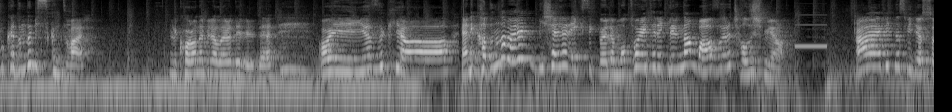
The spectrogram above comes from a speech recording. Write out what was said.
bu kadında bir sıkıntı var. Korona biraları devirdi. Ay yazık ya. Yani kadında böyle bir şeyler eksik. Böyle motor yeteneklerinden bazıları çalışmıyor. Ay fitness videosu.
